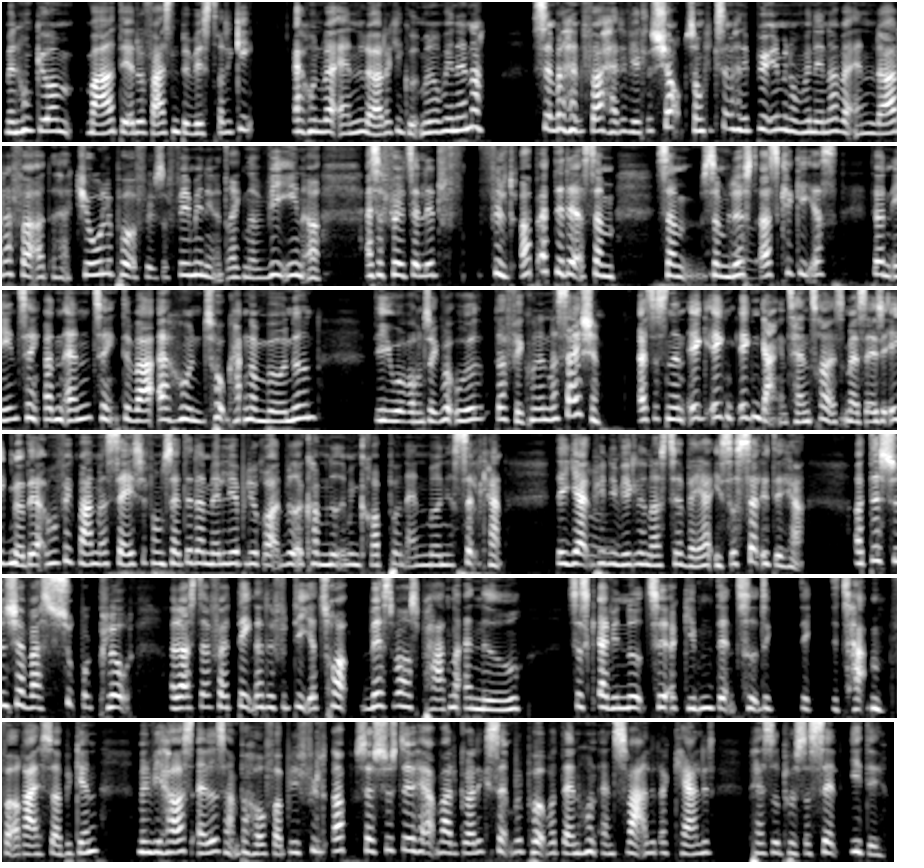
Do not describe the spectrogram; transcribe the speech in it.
Men hun gjorde meget det, at det var faktisk en bevidst strategi, at hun hver anden lørdag gik ud med nogle veninder. Simpelthen for at have det virkelig sjovt. Så hun gik simpelthen i byen med nogle veninder hver anden lørdag for at have kjole på og føle sig feminin og drikke noget vin og altså føle sig lidt fyldt op af det der, som, som, som lyst også kan give os. Det var den ene ting. Og den anden ting, det var, at hun to gange om måneden, de uger, hvor hun så ikke var ude, der fik hun en massage. Altså sådan en, ikke, ikke, ikke engang en tantra-massage, ikke noget der. Hun fik bare en massage, for hun sagde, det der med lige at blive rørt ved at komme ned i min krop på en anden måde, end jeg selv kan. Det hjalp mm. hende i virkeligheden også til at være i sig selv i det her. Og det synes jeg var super klogt. Og det er også derfor, jeg deler det, fordi jeg tror, hvis vores partner er nede, så er vi nødt til at give dem den tid, det, det, det tager dem for at rejse op igen. Men vi har også alle sammen behov for at blive fyldt op. Så jeg synes, det her var et godt eksempel på, hvordan hun ansvarligt og kærligt passede på sig selv i det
